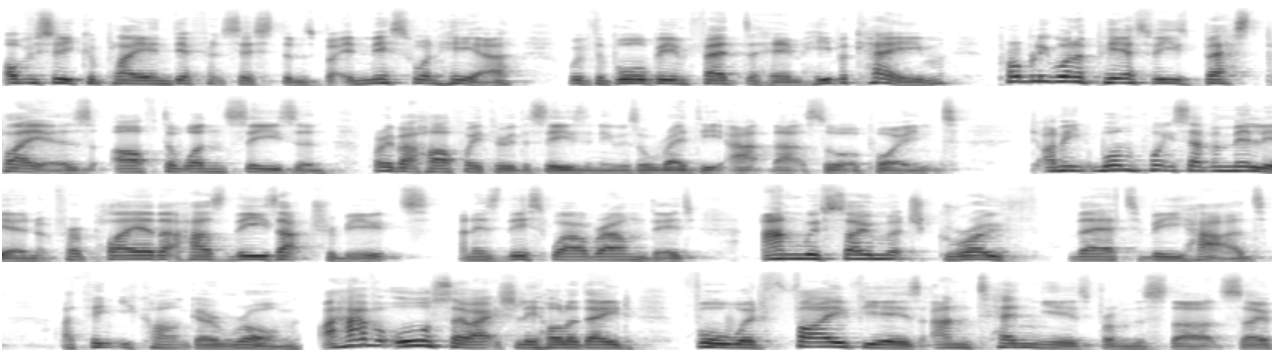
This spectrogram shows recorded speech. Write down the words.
Obviously, he could play in different systems, but in this one here, with the ball being fed to him, he became probably one of PSV's best players after one season. Probably about halfway through the season, he was already at that sort of point. I mean, 1.7 million for a player that has these attributes and is this well rounded and with so much growth there to be had. I think you can't go wrong. I have also actually holidayed forward five years and 10 years from the start. So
